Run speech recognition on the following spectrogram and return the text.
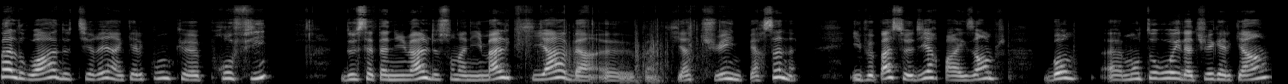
pas le droit de tirer un quelconque euh, profit de cet animal, de son animal qui a, ben, euh, ben, tué une personne. Il peut pas se dire, par exemple, bon, mon taureau, il a tué quelqu'un,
